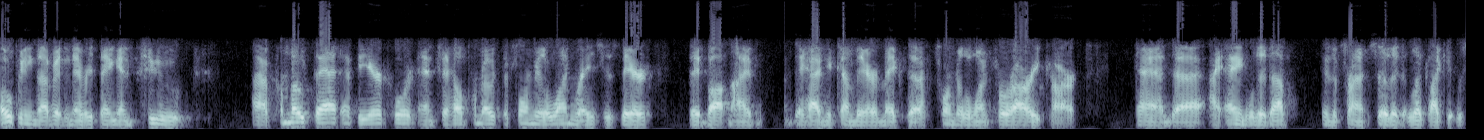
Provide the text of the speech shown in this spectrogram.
opening of it and everything, and to uh, promote that at the airport and to help promote the Formula One races there, they bought my. They had me come there and make the Formula One Ferrari car, and uh, I angled it up in the front so that it looked like it was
